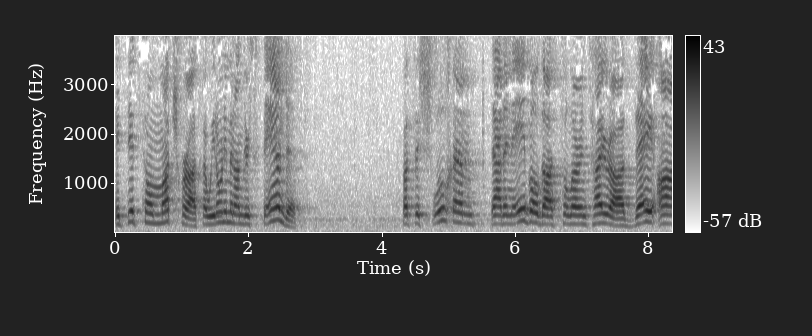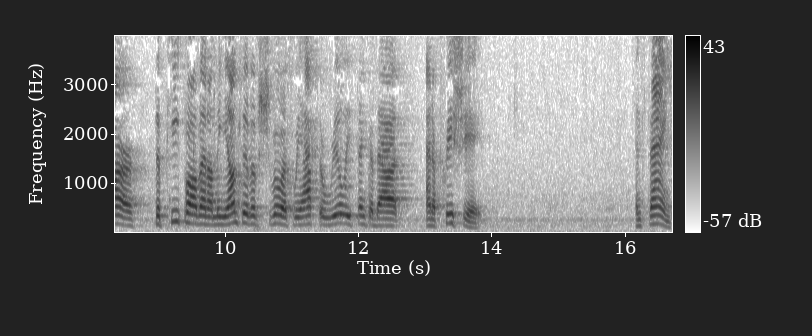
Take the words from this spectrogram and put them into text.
It did so much for us that we don't even understand it. But the shluchim that enabled us to learn Torah, they are the people that on the yontiv of Shavuos we have to really think about and appreciate and thank.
